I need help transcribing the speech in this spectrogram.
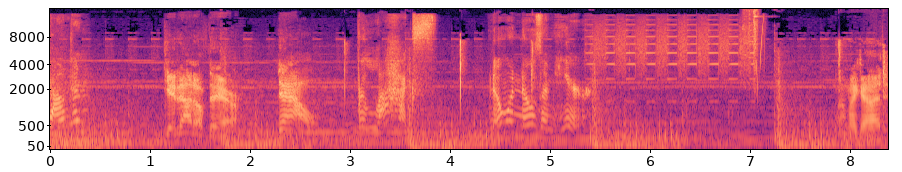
Found him? Get out of there. Now. Relax. No one knows I'm here. Oh my god.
